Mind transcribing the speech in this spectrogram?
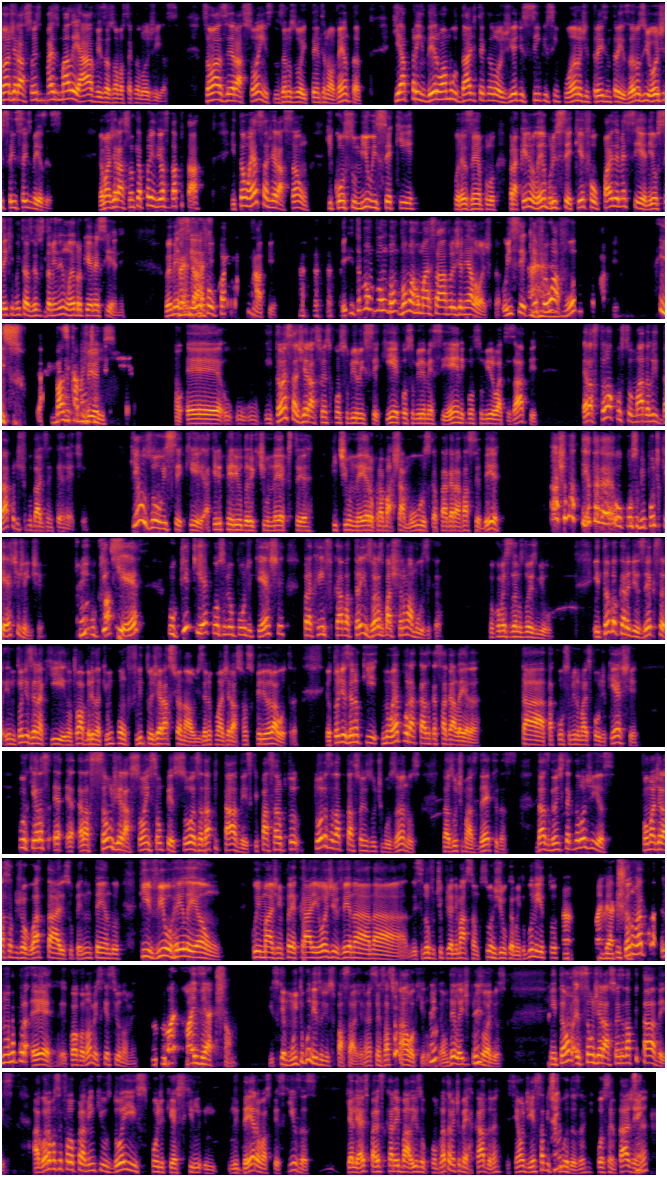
são as gerações mais maleáveis às novas tecnologias. São as gerações dos anos 80 e 90 que aprenderam a mudar de tecnologia de 5 em 5 anos, de 3 em 3 anos e hoje de 6 em 6 meses. É uma geração que aprendeu a se adaptar. Então, essa geração que consumiu ICQ, por exemplo, para quem não lembra, o ICQ foi o pai do MSN. Eu sei que muitas vezes também nem lembra o que é MSN. O MSN Verdade. foi o pai do WhatsApp. Então vamos, vamos, vamos, arrumar essa árvore genealógica. O ICQ foi o avô do WhatsApp. Isso. Basicamente é isso. É, o, o, então, essas gerações que consumiram ICQ, consumiram MSN, consumiram WhatsApp, elas estão acostumadas a lidar com dificuldades na internet. Quem usou o ICQ, aquele período ali que tinha o Napster, que tinha o Nero para baixar música, para gravar CD, acha uma teta né, consumir podcast, gente. Sim, o que, que é? O que, que é consumir um podcast para quem ficava três horas baixando uma música no começo dos anos 2000? Então, o que eu quero dizer é que, eu não estou dizendo aqui, não estou abrindo aqui um conflito geracional, dizendo que uma geração é superior à outra. Eu estou dizendo que não é por acaso que essa galera tá, tá consumindo mais podcast, porque elas, é, é, elas são gerações, são pessoas adaptáveis, que passaram por to todas as adaptações dos últimos anos, das últimas décadas, das grandes tecnologias. Foi uma geração que jogou Atari, Super Nintendo, que viu o Rei Leão com imagem precária e hoje vê na, na, nesse novo tipo de animação que surgiu, que é muito bonito. Ah. Live action. Então não é por, não é por, é, qual é o nome? Esqueci o nome. Live action. Isso que é muito bonito de passagem, né? É sensacional aquilo. É um deleite para os olhos. Então, são gerações adaptáveis. Agora você falou para mim que os dois podcasts que lideram as pesquisas, que aliás parece que canibalizam completamente o mercado, né? E tem audiências absurdas, Sim. né? De porcentagem, Sim. né?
